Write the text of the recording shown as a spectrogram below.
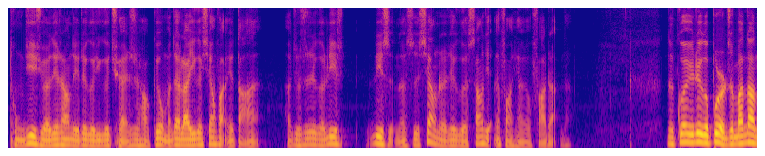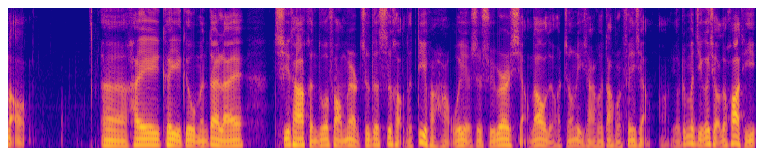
统计学的上的这个一个诠释哈，给我们带来一个相反的答案啊，就是这个历史历史呢是向着这个商减的方向要发展的。那关于这个波尔兹曼大脑，呃，还可以给我们带来。其他很多方面值得思考的地方哈，我也是随便想到的，整理一下和大伙儿分享啊。有这么几个小的话题。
